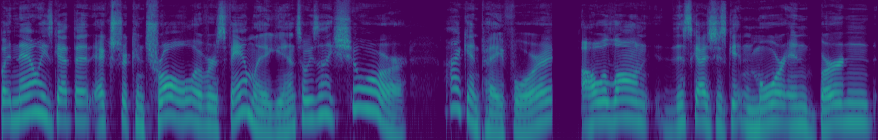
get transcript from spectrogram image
But now he's got that extra control over his family again. So he's like, sure, I can pay for it. All along, this guy's just getting more in burdened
